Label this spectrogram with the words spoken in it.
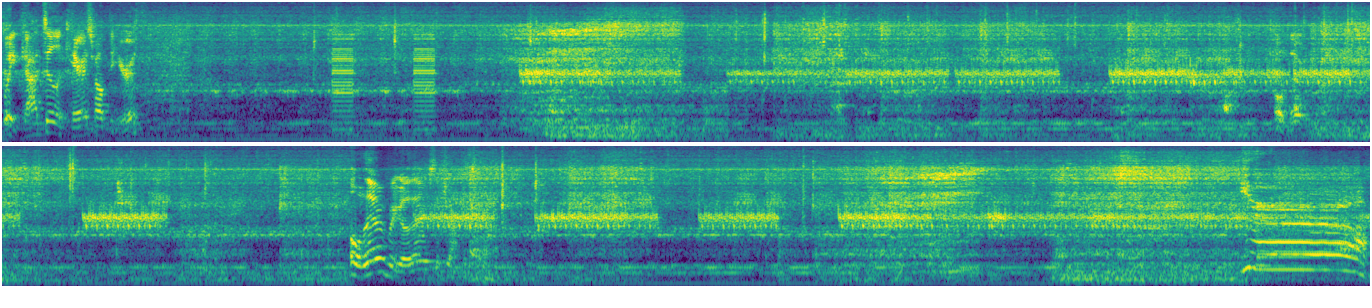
Wait, Godzilla cares about the Earth? There we go. There's the jump. Yeah!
